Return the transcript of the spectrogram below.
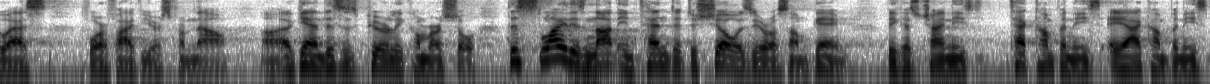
US four or five years from now. Uh, again, this is purely commercial. This slide is not intended to show a zero sum game because Chinese tech companies, AI companies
